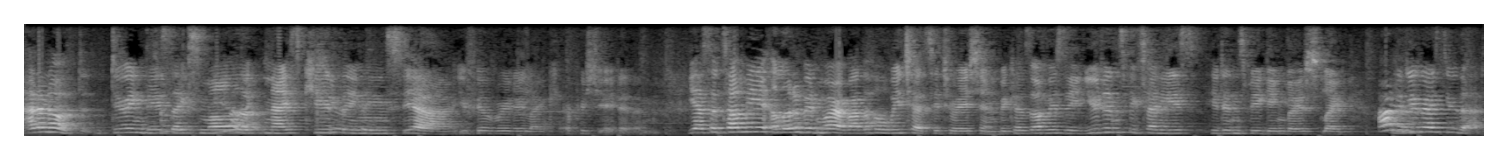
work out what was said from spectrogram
I don't know, doing these like small, Yeah. like nice, cute, Cute things. Yeah, you feel really like appreciated and. Yeah, so tell me a little bit more about the whole WeChat situation because obviously you didn't speak Chinese, he didn't speak English. Like, how did Yeah. you guys do that?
